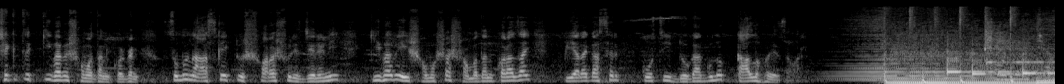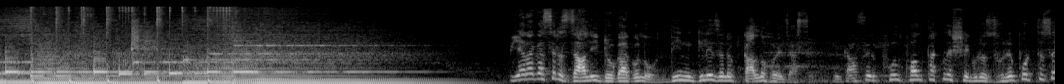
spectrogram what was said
সেক্ষেত্রে কীভাবে সমাধান করবেন? চলুন আজকে একটু সরাসরি জেনে নিই কীভাবে এই সমস্যার সমাধান করা যায় পেয়ারা গাছের কচি ডোগাগুলো কালো হয়ে যাওয়ার। পেয়ারা গাছের জালি ডোগাগুলো দিন গিলে যেন কালো হয়ে যাচ্ছে। গাছের ফুল ফল থাকলে সেগুলো ঝরে পড়তেছে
